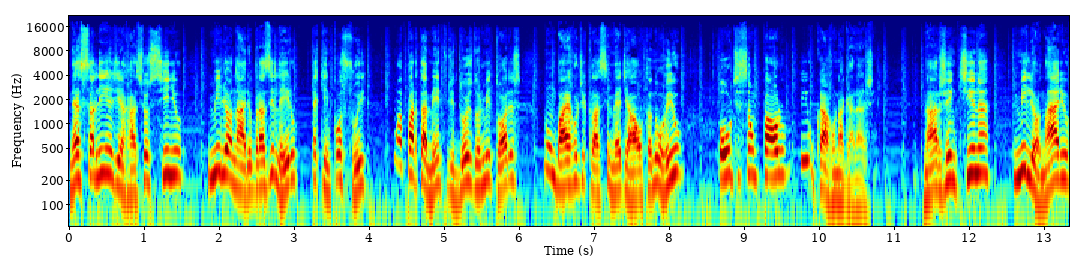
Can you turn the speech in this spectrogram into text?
Nessa linha de raciocínio, milionário brasileiro é quem possui um apartamento de dois dormitórios num bairro de classe média alta no Rio ou de São Paulo e um carro na garagem. Na Argentina, milionário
